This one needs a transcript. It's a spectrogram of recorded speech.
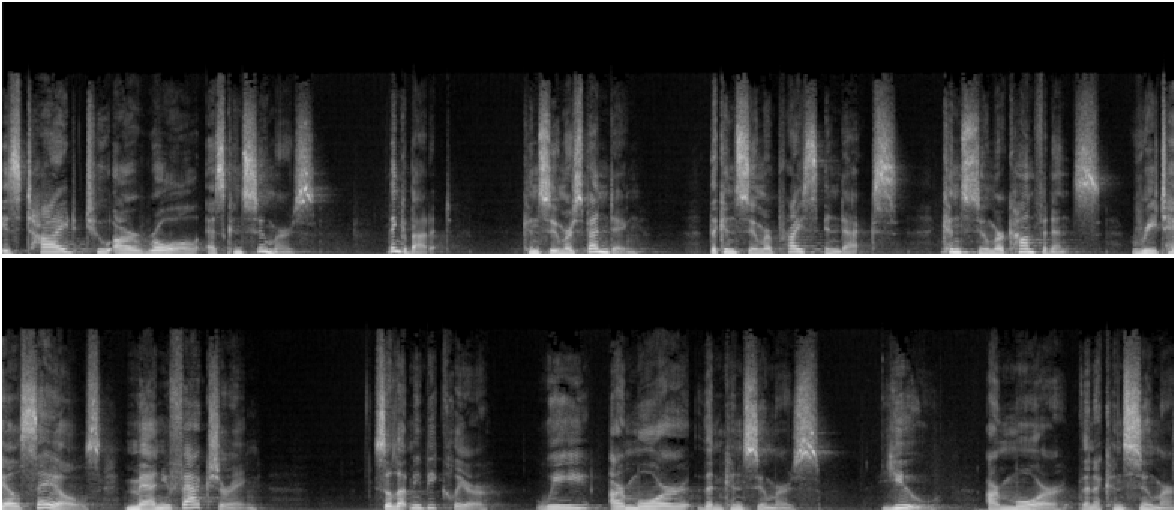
is tied to our role as consumers. Think about it consumer spending, the Consumer Price Index, consumer confidence, retail sales, manufacturing. So let me be clear we are more than consumers. You are more than a consumer.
